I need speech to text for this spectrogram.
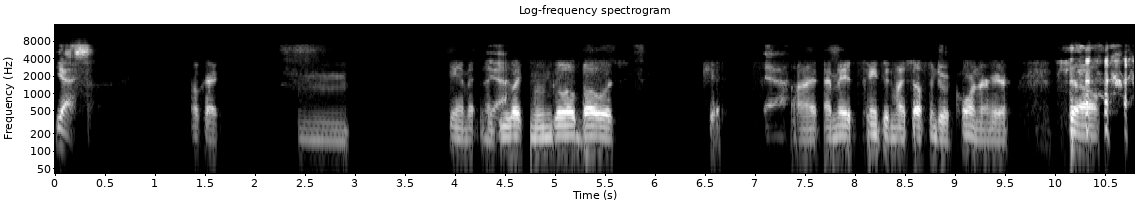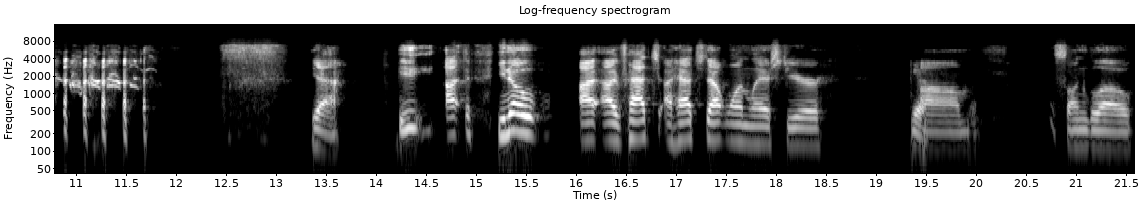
Yes. okay hmm. damn it and I do like moon glow boas Yeah. all right I may have painted myself into a corner here so Yeah. You, I, you know, I, I've hatched I hatched out one last year. Yeah. Um, Sun Glow.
